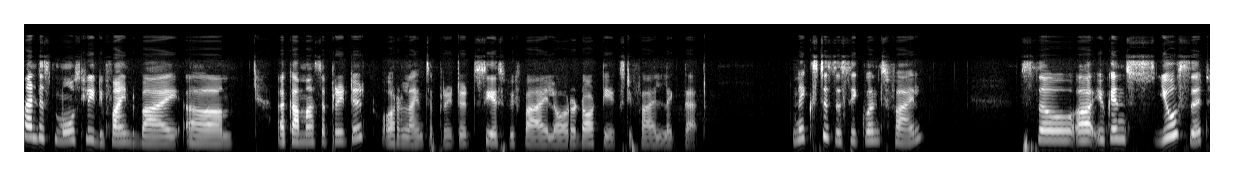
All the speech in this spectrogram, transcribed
and is mostly defined by um, a comma separated or a line separated CSV file or a .txt file like that. Next is the sequence file. So uh, you can use it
